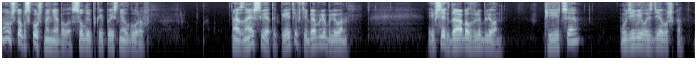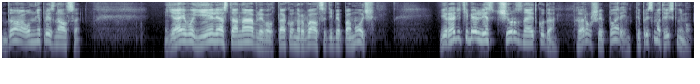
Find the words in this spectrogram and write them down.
«Ну, чтобы скучно не было», — с улыбкой пояснил Гуров. «А знаешь, Света, Петя в тебя влюблен. И всегда был влюблен». «Петя?» — удивилась девушка. «Да, он мне признался. Я его еле останавливал, так он рвался тебе помочь. И ради тебя лез черт знает куда. Хороший парень, ты присмотрись к нему».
